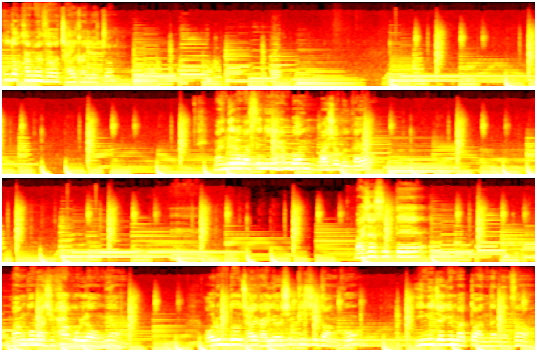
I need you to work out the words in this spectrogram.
꾸덕하면서 잘 갈렸죠? 만들어 봤으니 한번 마셔볼까요? 음, 마셨을 때 망고 맛이 확 올라오며 얼음도 잘 갈려 씹히지도 않고 인위적인 맛도 안 나면서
